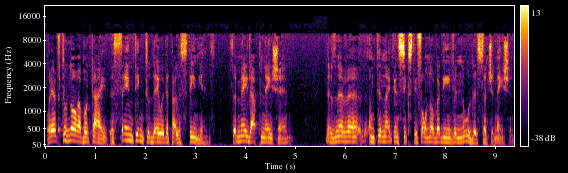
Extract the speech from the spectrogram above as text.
We have to know, Rabotai, the same thing today with the Palestinians. It's a made-up nation. There's never, until 1964, nobody even knew there's such a nation.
